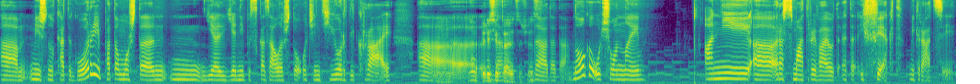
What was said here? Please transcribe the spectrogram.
а, между категорий, потому что я, я не бы сказала, что очень твердый край. А, ну, пересекаются да, часто. Да, да, да. Много ученых они э, рассматривают это эффект миграции.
